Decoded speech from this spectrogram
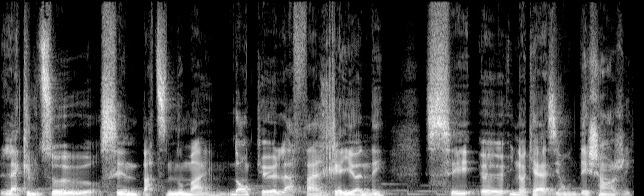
La culture, c'est une partie de nous-mêmes, donc euh, la faire rayonner, c'est euh, une occasion d'échanger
